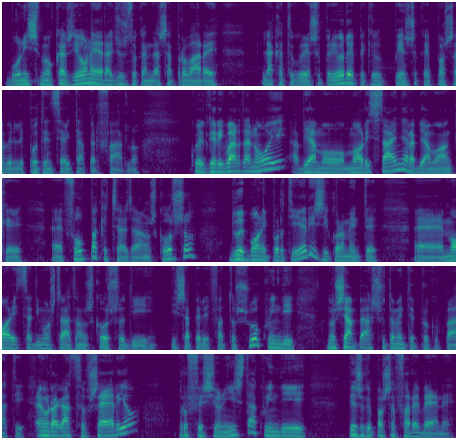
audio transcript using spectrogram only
buonissima occasione, era giusto che andasse a provare la categoria superiore perché penso che possa avere le potenzialità per farlo. Quel che riguarda noi abbiamo Moritz Steiner, abbiamo anche eh, Foppa che c'era già l'anno scorso, due buoni portieri, sicuramente eh, Moritz ha dimostrato l'anno scorso di, di sapere il fatto suo, quindi non siamo assolutamente preoccupati. È un ragazzo serio, professionista, quindi penso che possa fare bene.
